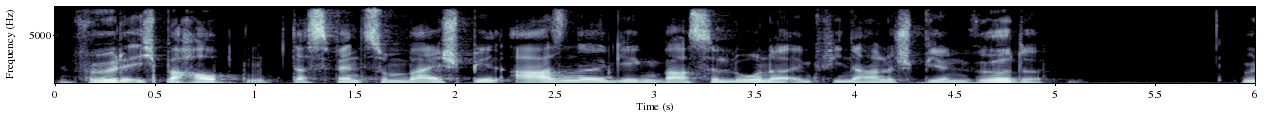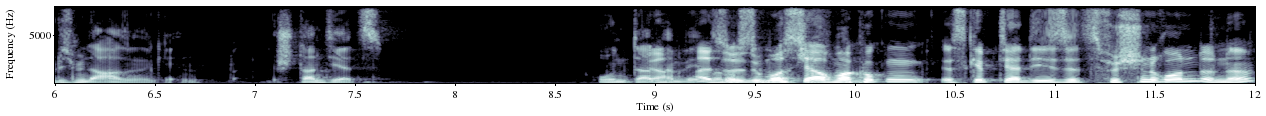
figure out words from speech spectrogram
würde ich behaupten, dass wenn zum Beispiel Arsenal gegen Barcelona im Finale spielen würde, würde ich mit Arsenal gehen. Stand jetzt. Und dann Ja, haben wir also du musst ja auch mal gucken, es gibt ja diese Zwischenrunde, ne,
